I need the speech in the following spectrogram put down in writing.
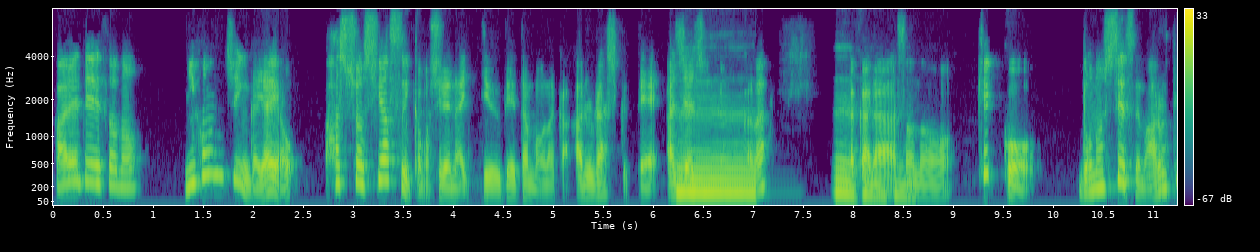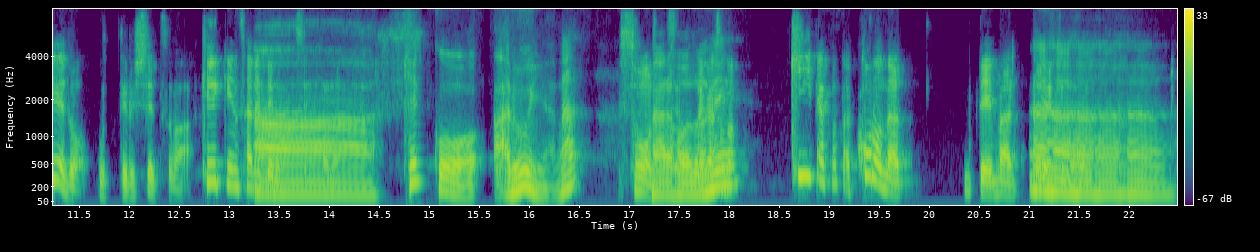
あれで、その、日本人がやや発症しやすいかもしれないっていうデータもなんかあるらしくて、アジア人なのかな？うんだから、うんその、結構、どの施設でもある程度売ってる施設は経験されてるんですよ。結構あるんやな。そうなんですよ。なるほどだからそのね。聞いたことはコロナって、まあ、ね、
